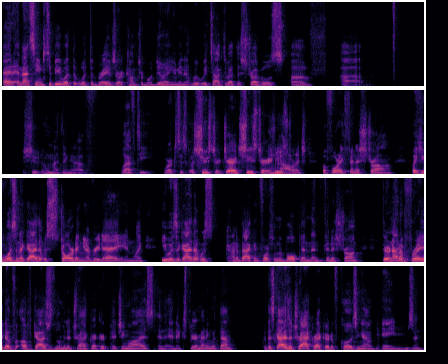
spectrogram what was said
And, and that seems to be what the, what the Braves are comfortable doing. I mean, we, we talked about the struggles of, uh, shoot, who am I thinking of? Lefty works as Shuster, Jared Shuster in Shuster. college before he finished strong but he wasn't a guy that was starting every day. And like he was a guy that was kind of back and forth from the bullpen, then finished strong. They're not afraid of, of guys with limited track record pitching wise and, and experimenting with them. But this guy has a track record of closing out games. And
